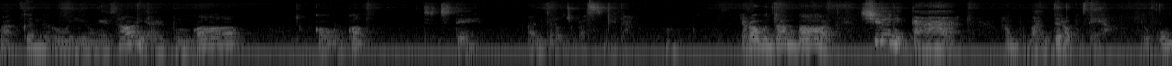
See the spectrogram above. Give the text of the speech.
왁끈으로 이용해서 얇은 거, 두꺼운 거 지지대 만들어 줘 봤습니다. 음. 여러분도 한번 쉬우니까 한번 만들어 보세요. 요거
